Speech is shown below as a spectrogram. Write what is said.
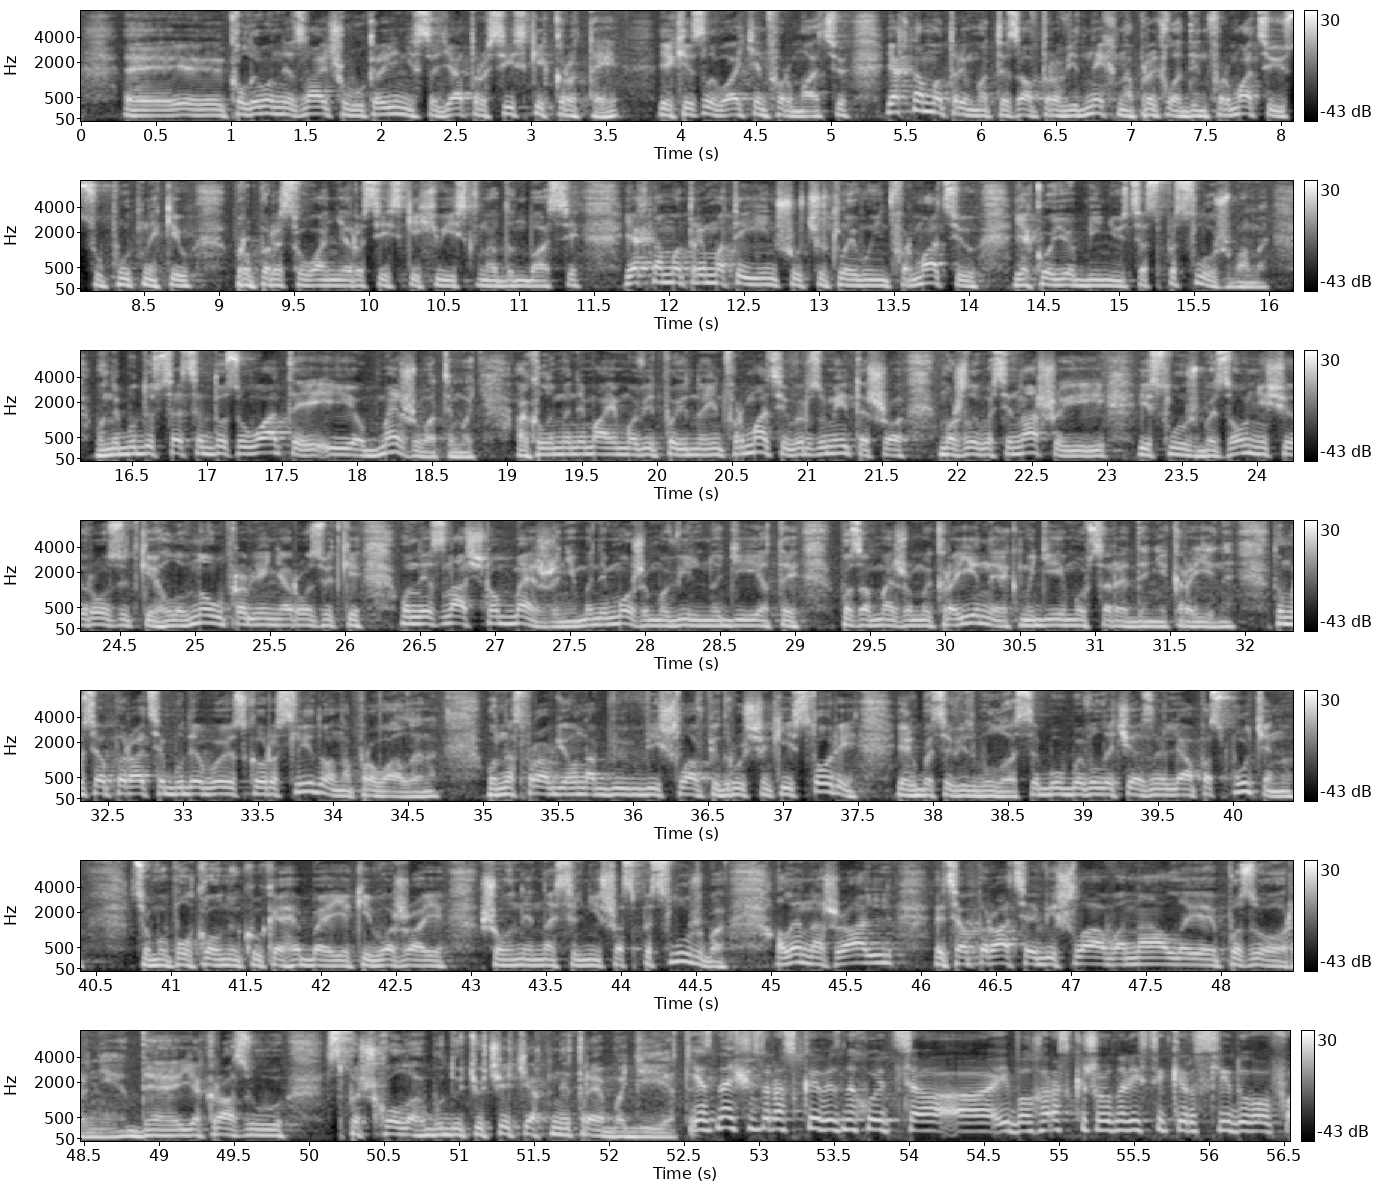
коли вони знають, що в Україні сидять російські кроти, які зливають інформацію, як нам отримати завтра від них, наприклад, інформацію з супутників про пересування російських військ на Донбасі? Як нам отримати іншу чутливу інформацію, якою обмінюються спецслужбами? Вони будуть все це дозувати і обмежуватимуть. А коли ми не маємо відповідної інформації, ви розумієте, що можливості нашої і, і служби зовнішньої розвідки, головного управління розвідки, вони значно обмежені. Ми не можемо вільно діяти поза межами країни, як ми діємо всередині країни. Тому ця операція буде обов'язково розслідувана, провалена. Бо насправді вона б війшла в підручники історії, якби це відбулося. Це був би величезний ляпас Путіну, цьому полковнику КГБ, який вважає, що вони найсильніша спецслужба. Але на жаль, ця операція війшла в анали позорні, де якраз у спецшколах будуть учити, як не треба діяти. Я знаю, що зараз в Києві знаходиться і болгарський журналіст, який розслідував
